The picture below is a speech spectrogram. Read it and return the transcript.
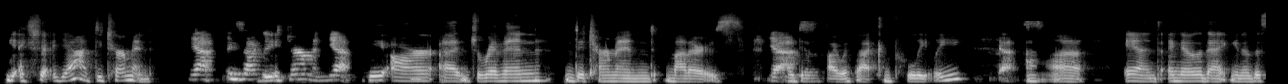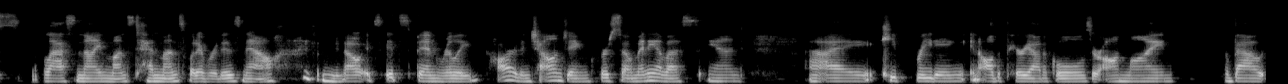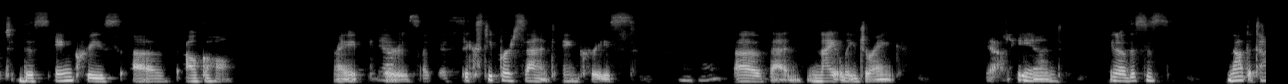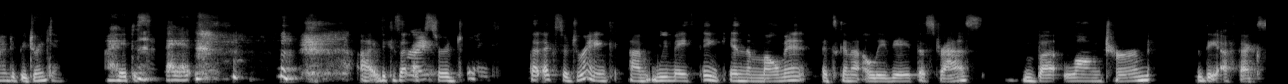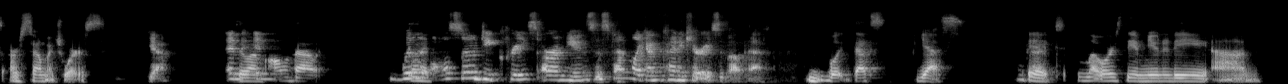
Yeah, yeah, determined. Yeah, exactly. We, determined. Yeah. We are uh, driven, determined mothers. Yeah. Identify with that completely. Yes. Uh, and I know that, you know, this last nine months, 10 months, whatever it is now, you know, it's, it's been really hard and challenging for so many of us. And I keep reading in all the periodicals or online about this increase of alcohol, right? Yeah. There's like a 60% increase mm-hmm. of that nightly drink. Yeah. And, you know, this is not the time to be drinking. I hate to say it uh, because that right. extra drink, that extra drink, um, we may think in the moment it's going to alleviate the stress, but long term, the effects are so much worse. Yeah. And, so I'm and, all about Will it also decrease our immune system? Like, I'm kind of curious about that. Well, that's yes. Okay. It lowers the immunity, um,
